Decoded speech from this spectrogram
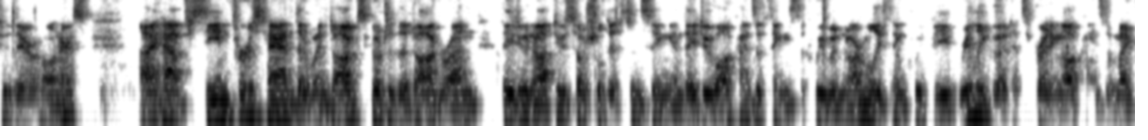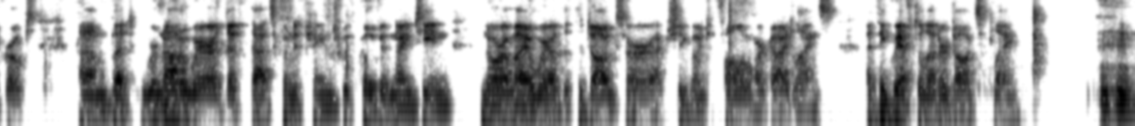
to their owners. I have seen firsthand that when dogs go to the dog run, they do not do social distancing and they do all kinds of things that we would normally think would be really good at spreading all kinds of microbes. Um, but we're not aware that that's going to change with COVID 19, nor am I aware that the dogs are actually going to follow our guidelines. I think we have to let our dogs play. Mm-hmm.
